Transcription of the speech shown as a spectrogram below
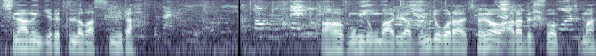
지나는 길에 들러봤습니다. 아 몽종마을이라 몽족어라 전혀 알아들 수가 없지만.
